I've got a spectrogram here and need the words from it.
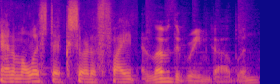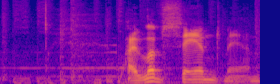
animalistic sort of fight. I love the Green Goblin. I love Sandman.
